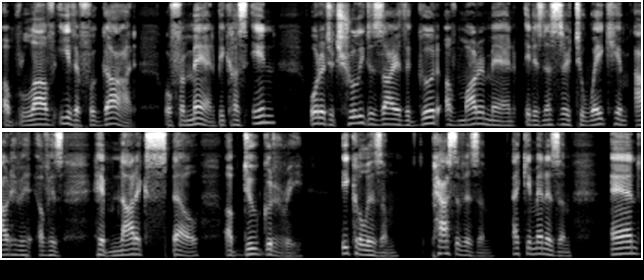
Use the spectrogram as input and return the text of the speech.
of love either for God or for man, because in order to truly desire the good of modern man, it is necessary to wake him out of his hypnotic spell of do goodery, equalism, passivism, ecumenism, and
